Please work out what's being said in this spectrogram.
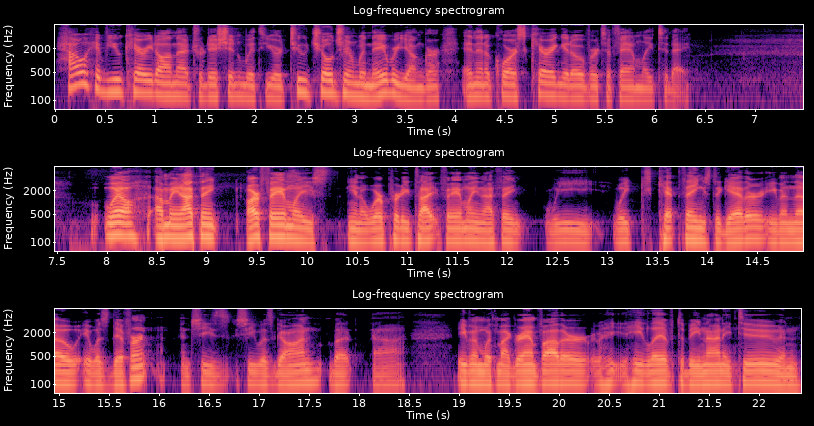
How have you carried on that tradition with your two children when they were younger, and then, of course, carrying it over to family today? Well, I mean, I think our families, you know, we're a pretty tight family, and I think we we kept things together, even though it was different, and she's she was gone. But uh, even with my grandfather, he, he lived to be ninety two, and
